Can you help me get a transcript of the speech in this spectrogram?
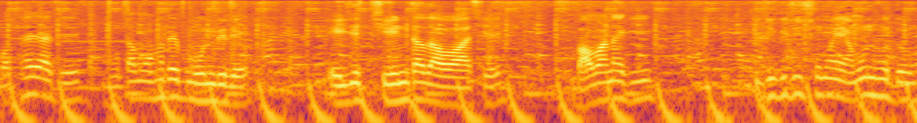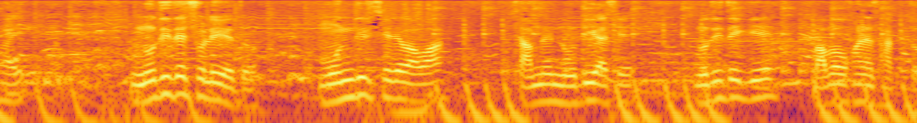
কথাই আছে মোটা মহাদেব মন্দিরে? এই যে চেনটা দেওয়া আছে। বাবা নাকি কিছু কিছু সময় এমন হতো ভাই নদীতে চলে যেত। মন্দির ছেড়ে বাবা সামনে নদী আছে। নদীতে গিয়ে বাবা ওখানে থাকতো।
